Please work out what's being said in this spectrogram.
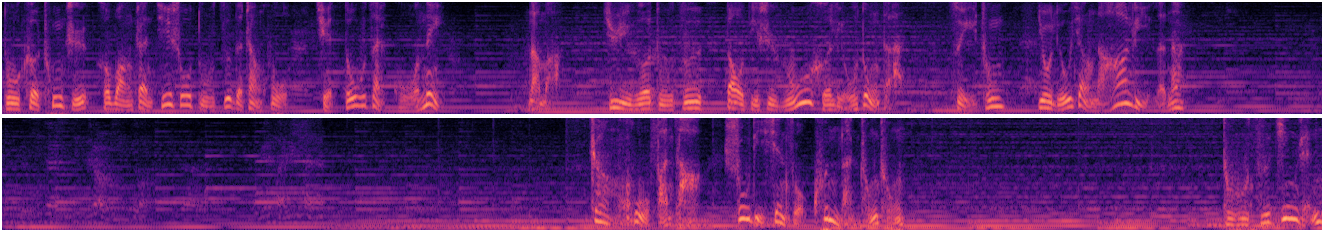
赌客充值和网站接收赌资的账户却都在国内，那么，巨额赌资到底是如何流动的？最终又流向哪里了呢？账户繁杂，梳理线索困难重重，赌资惊人，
